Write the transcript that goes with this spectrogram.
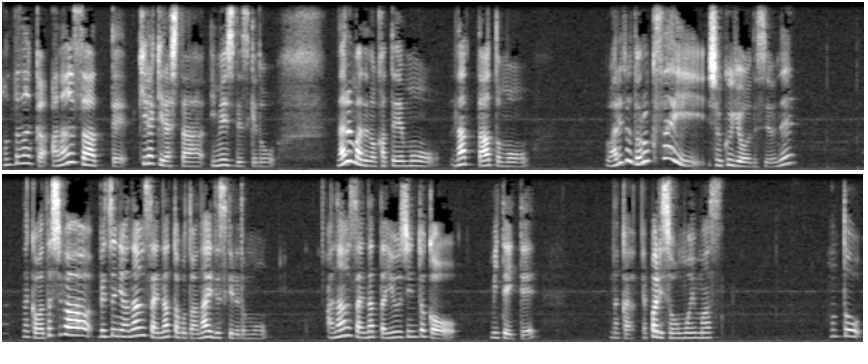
本当なんかアナウンサーってキラキラしたイメージですけどなるまでの過程もなった後も割と泥臭い職業ですよね。なんか私は別にアナウンサーになったことはないですけれどもアナウンサーになった友人とかを見ていてなんかやっぱりそう思います。本当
